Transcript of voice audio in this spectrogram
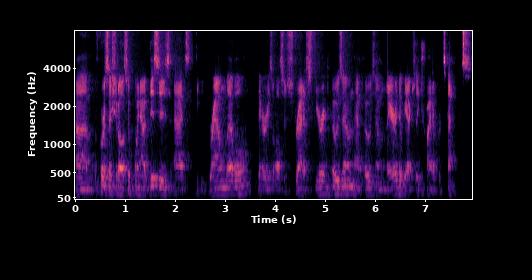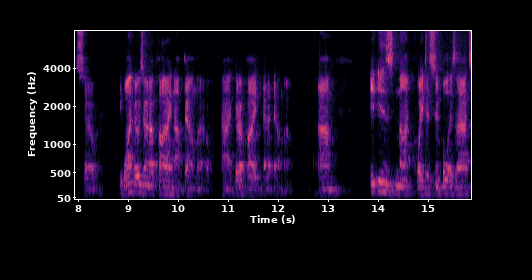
Um, of course, I should also point out this is at the ground level. There is also stratospheric ozone, that ozone layer that we actually try to protect. So we want ozone up high, not down low. Uh, good up high, bad down low. Um, it is not quite as simple as that.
